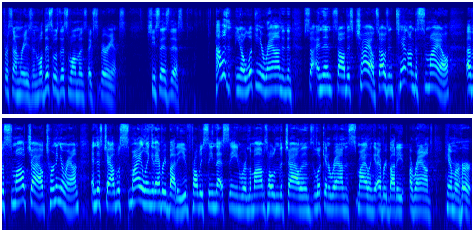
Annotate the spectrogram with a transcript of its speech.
for some reason. Well, this was this woman's experience. She says this. I was, you know, looking around and then saw, and then saw this child. So I was intent on the smile of a small child turning around, and this child was smiling at everybody. You've probably seen that scene where the mom's holding the child and looking around and smiling at everybody around him or her.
